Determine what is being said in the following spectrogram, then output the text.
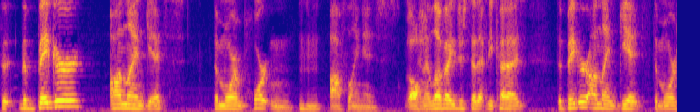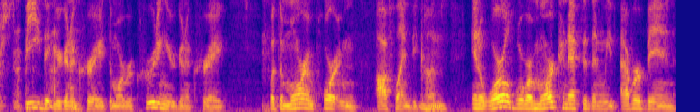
the the bigger online gets the more important mm-hmm. offline is Oh. and i love how you just said that because the bigger online gets the more speed that you're going to create the more recruiting you're going to create but the more important offline becomes. Mm-hmm. In a world where we're more connected than we've ever been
